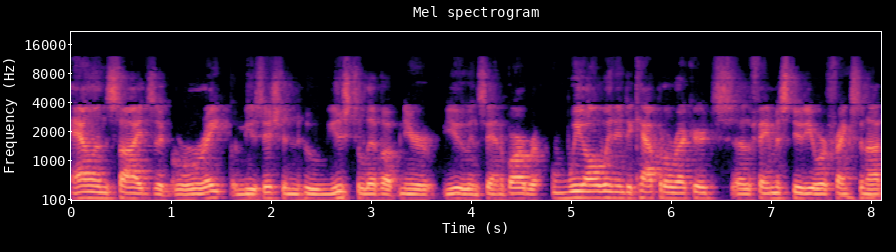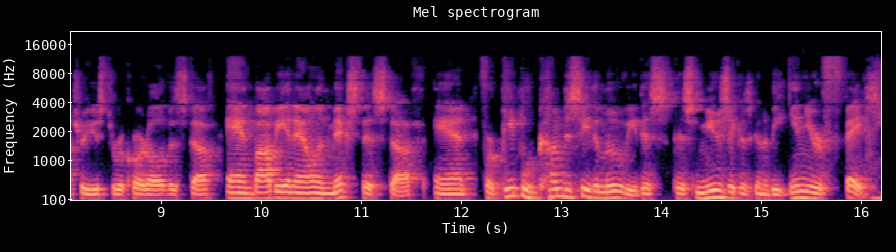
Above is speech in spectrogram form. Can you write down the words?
Allen Sides, a great musician who used to live up near you in Santa Barbara. We all went into Capitol Records, uh, the famous studio where Frank Sinatra used to record all of his stuff. And Bobby and Allen mixed this stuff. And for people who come to see the movie, this this music is going to be in your face.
